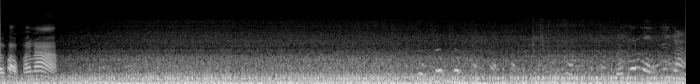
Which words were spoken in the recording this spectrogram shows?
อขับข้างหน้า เดี๋ยวก็หลงอีกอะ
